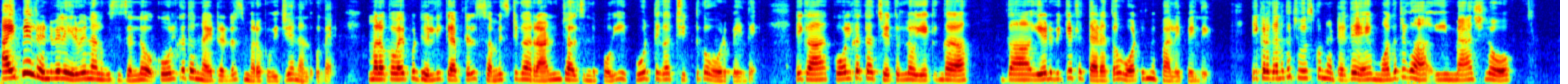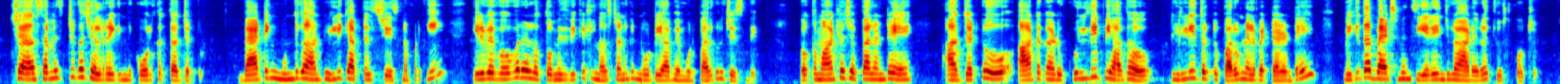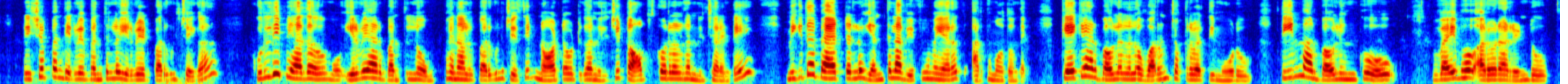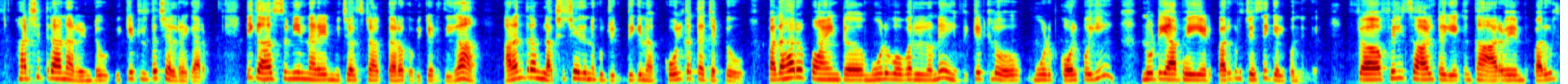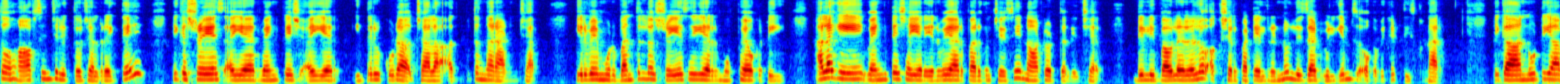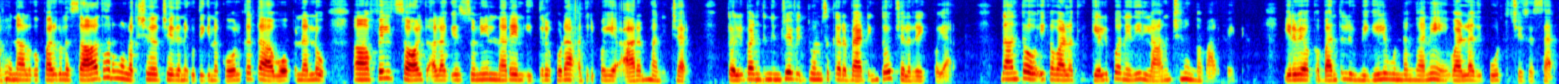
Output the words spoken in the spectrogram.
IPL 2024 సీజన్‌లో Kolkata night riders మరొక విజయాన్ని అందుకుంది. మరొక వైపు ఢిల్లీ క్యాపిటల్స్ సమిష్టిగా రాణించాల్సింది పోయి పూర్తిగా చిత్తుగా ఓడిపోయింది. ఇక కోల్కతా చేతుల్లో ఏకంగా ఏడు వికెట్ల తేడాతో ఓటమి పాలైపోయింది. ఇక్కడ కనుక చూసుకున్నట్టయితే మొదటగా ఈ మ్యాచ్‌లో చ సమిష్టిగా చెలరేగింది కోల్కతా జట్టు. బ్యాటింగ్ ముందుగా ఢిల్లీ క్యాపిటల్స్ చేసినప్పటికీ 20 ఓవర్లలో తొమ్మిది వికెట్ల నష్టానికి 153 పరుగులు చేసింది. ఒక మాటలో చెప్పాలంటే ఆ జట్టు ఆటగాడు కుల్దీప్ యాదవ్ ఢిల్లీ జట్టు పరువు నిలబెట్టాడంటే మిగతా బ్యాట్స్‌మెన్స్ ఏ రేంజ్‌లో ఆడారో చూసుకోవచ్చు. రిషబ్ పంత్ 20 బంతుల్లో 27 పరుగులు చేయగా కుల్దీప్ యాదవ్ ఇరవై ఆరు బంతుల్లో 34 పరుగులు చేసి నాట్అవుట్గా నిలిచి టాప్ స్కోరర్‌గా నిలిచారంటే మిగతా బ్యాటర్లు ఎంతలా విఫలమయ్యారో అర్థమవుతోంది. కేకేఆర్ బౌలర్లలో వరుణ్ చక్రవర్తి మూడు తీన్మార్ బౌలింగ్‌కు వైభవ్ అరోరా రెండు హర్షిత్ రాణా రెండు వికెట్లతో చెలరేగారు. ఇక సునీల్ నరేన్, మిచెల్ తర ఒక వికెట్ దిగా అనంతరం లక్ష్య ఛేదనకు దిగిన కోల్కతా జట్టు 16.3 ఓవర్లలోనే వికెట్లు మూడు కోల్పోయి 157 పరుగులు చేసి గెలుపొందింది. ఫిల్ సాల్ట్ ఏకంగా 68 పరుగులతో హాఫ్ సెంచరీతో చెలరేగితే ఇక శ్రేయస్ అయ్యర్, వెంకటేష్ అయ్యర్ ఇద్దరు కూడా చాలా అద్భుతంగా రాణించారు. 23 బంతుల్లో శ్రేయస్ అయ్యర్ 31, అలాగే వెంకటేష్ అయ్యర్ 26 పరుగులు చేసి నాట్అవుట్గా నిలిచారు. ఢిల్లీ బౌలర్లలో అక్షర్ పటేల్ రెండు లిజార్డ్ విలియమ్స్ ఒక వికెట్ తీసుకున్నారు. ఇక 154 పరుగుల సాధారణ లక్ష్య ఛేదనకు దిగిన కోల్కతా ఓపెనర్లు ఫిల్ సాల్ట్ అలాగే సునీల్ నరేన్ ఇద్దరు కూడా అదిరిపోయే ఆరంభాన్నిచ్చారు. తొలి బంతి నుంచే విధ్వంసకర బ్యాటింగ్‌తో చెలరేగిపోయారు. దాంతో ఇక వాళ్ళకి గెలుపు అనేది లాంఛనంగా మారిపోయింది. 21 బంతులు మిగిలి ఉండంగానే వాళ్ళు అది పూర్తి చేసేసారు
